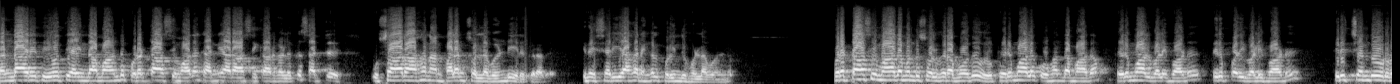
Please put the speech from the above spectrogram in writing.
ரெண்டாயிரத்தி இருபத்தி ஐந்தாம் ஆண்டு புரட்டாசி மாதம் கன்னியா ராசிக்காரர்களுக்கு சற்று உஷாராக நான் பலன் சொல்ல வேண்டி இருக்கிறது. இதை சரியாக நீங்கள் புரிந்து கொள்ள வேண்டும். புரட்டாசி மாதம் என்று சொல்கிற போது பெருமாளுக்கு உகந்த மாதம் பெருமாள் வழிபாடு திருப்பதி வழிபாடு திருச்செந்தூர்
